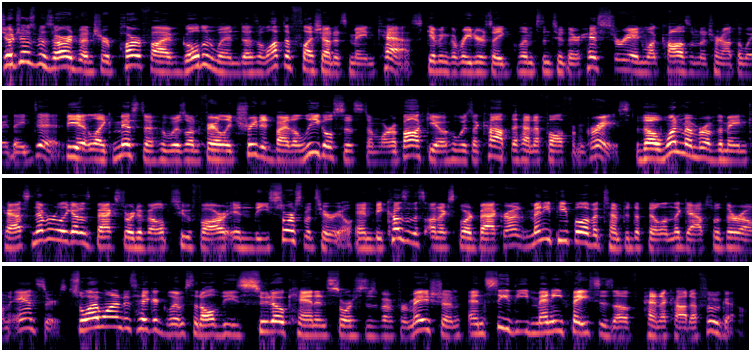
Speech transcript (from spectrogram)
JoJo's Bizarre Adventure Part 5 Golden Wind does a lot to flesh out its main cast, giving the readers a glimpse into their history and what caused them to turn out the way they did. Be it like Mista, who was unfairly treated by the legal system, or Abbacchio, who was a cop that had a fall from grace. Though one member of the main cast never really got his backstory developed too far in the source material, and because of this unexplored background, many people have attempted to fill in the gaps with their own answers. So I wanted to take a glimpse at all these pseudo-canon sources of information and see the many faces of Pannacotta Fugo.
